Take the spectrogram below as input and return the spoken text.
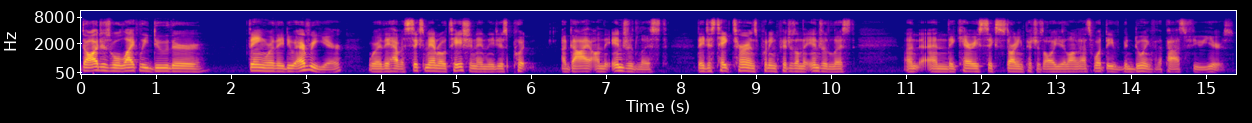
Dodgers will likely do their thing where they do every year, where they have a six man rotation and they just put a guy on the injured list. They just take turns putting pitchers on the injured list and, and they carry six starting pitchers all year long. That's what they've been doing for the past few years.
